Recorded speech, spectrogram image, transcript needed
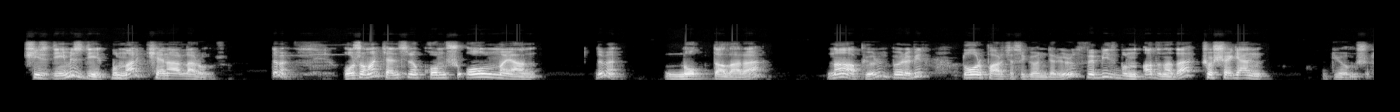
çizdiğimiz değil. Bunlar kenarlar olur. Değil mi? O zaman kendisine komşu olmayan değil mi? noktalara ne yapıyoruz? Böyle bir doğru parçası gönderiyoruz ve biz bunun adına da köşegen diyormuşuz.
